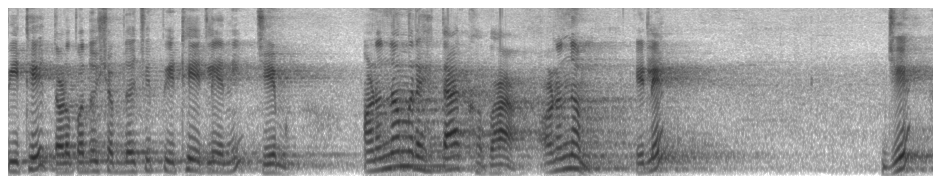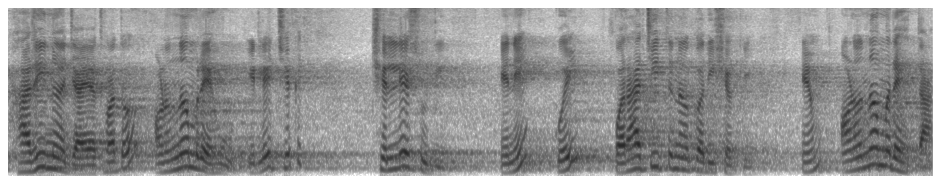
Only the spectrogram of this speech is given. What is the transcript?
પેઠે તળપદો શબ્દ છે, પેઠે એટલે એની જેમ. અણનમ રહેતા ખભા, અણનમ એટલે જે હારી ન જાય અથવા તો અણનમ રહેવું એટલે છે કે છેલ્લે સુધી એને કોઈ પરાજિત ન કરી શકે. એમ અણનમ રહેતા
